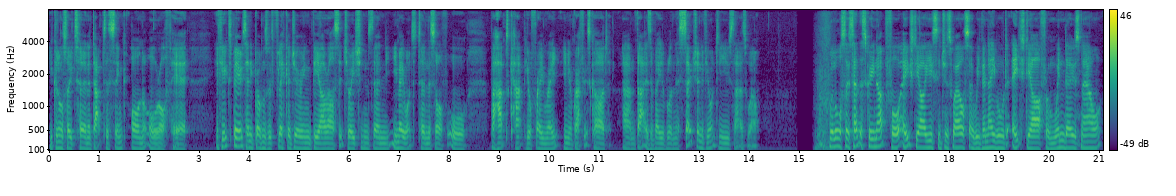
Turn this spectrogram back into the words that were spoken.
You can also turn adaptive sync on or off here. If you experience any problems with flicker during VRR situations, then you may want to turn this off or perhaps cap your frame rate in your graphics card. Um, that is available in this section if you want to use that as well. We'll also set the screen up for HDR usage as well. So we've enabled HDR from Windows now.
